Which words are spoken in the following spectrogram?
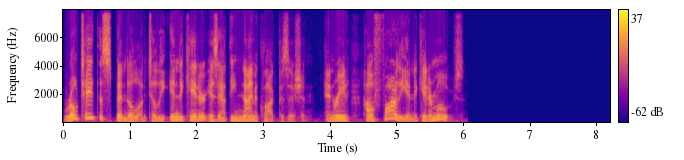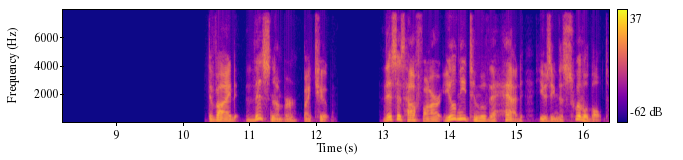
Rotate the spindle until the indicator is at the 9 o'clock position and read how far the indicator moves. Divide this number by 2. This is how far you'll need to move the head using the swivel bolt.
